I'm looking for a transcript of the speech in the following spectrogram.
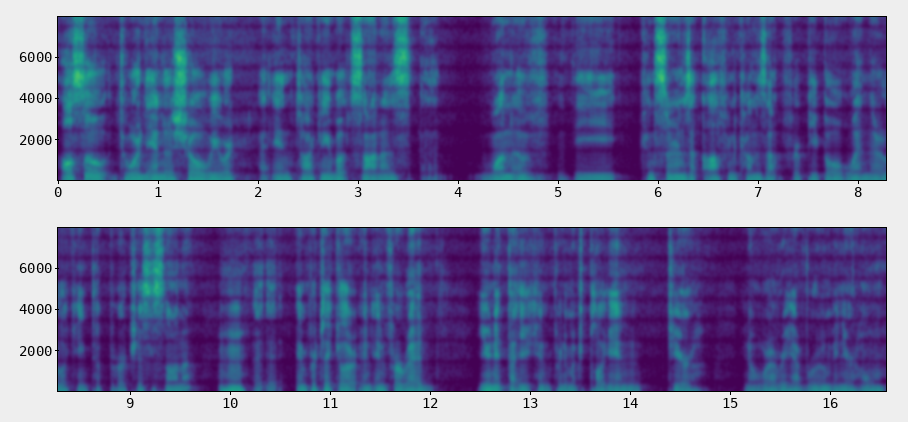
also, toward the end of the show, we were uh, in talking about saunas. Uh, one of the concerns that often comes up for people when they're looking to purchase a sauna, Mm-hmm. in particular, an infrared unit that you can pretty much plug in to your, you know, wherever you have room in your home,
